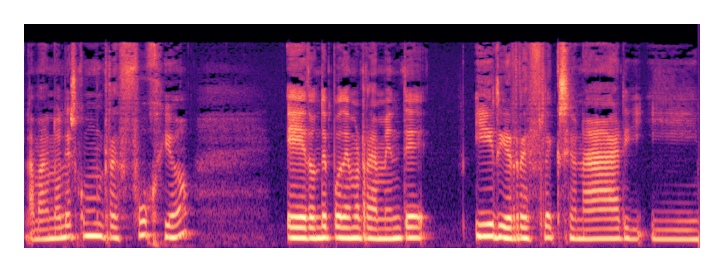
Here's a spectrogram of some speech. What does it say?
La magnolia es como un refugio eh, donde podemos realmente ir y reflexionar y, y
